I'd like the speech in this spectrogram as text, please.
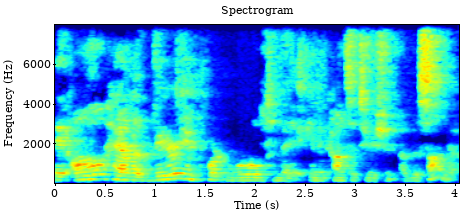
They all have a very important role to make in the constitution of the Sangha.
